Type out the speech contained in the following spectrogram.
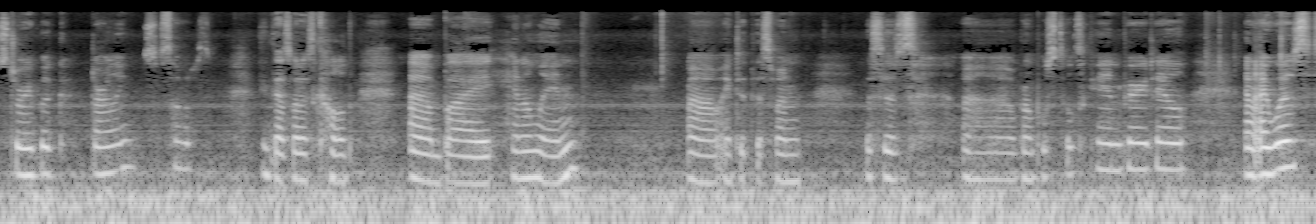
storybook Darlings, so I think that's what it's called, um, by Hannah Lynn. Um, I did this one. This is uh, Rumpelstiltskin fairy tale, and I was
